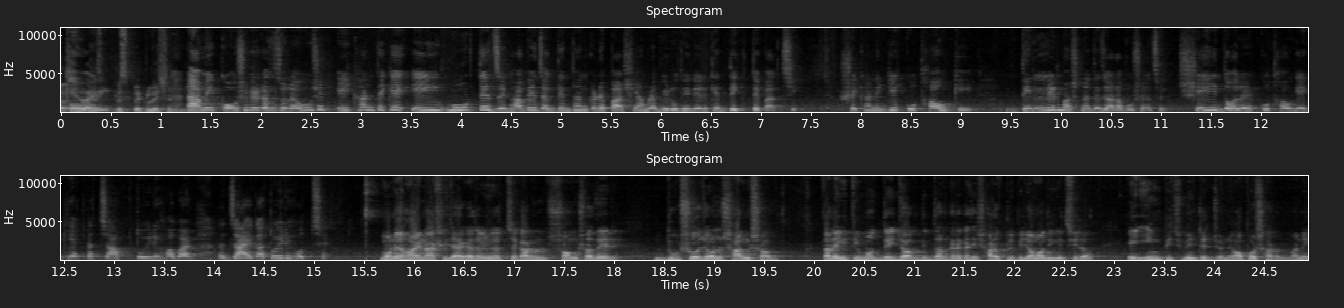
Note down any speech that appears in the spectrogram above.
একেবারেই। স্পেকুলেশন হ্যাঁ, আমি কৌশিকের কাছে চলে যাব। কৌশিক এইখান থেকে এই মুহূর্তে যেভাবে জগদীপ ধনকরের পাশে আমরা বিরোধীদেরকে দেখতে পাচ্ছি সেখানে গিয়ে কোথাও কি দিল্লির মাসনাতে যারা বসে আছেন, সেই দলের কোথাও গিয়ে কি একটা চাপ তৈরি হবার জায়গা তৈরি হচ্ছে? মনে হয় না সেই জায়গা তৈরি হচ্ছে, কারণ সংসদের দুশো জন সাংসদ, তারা ইতিমধ্যেই জগদীপ ধনকরের কাছে স্মারকলিপি জমা দিয়েছিল এই ইমপিচমেন্টের জন্য, অপসারণ মানে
